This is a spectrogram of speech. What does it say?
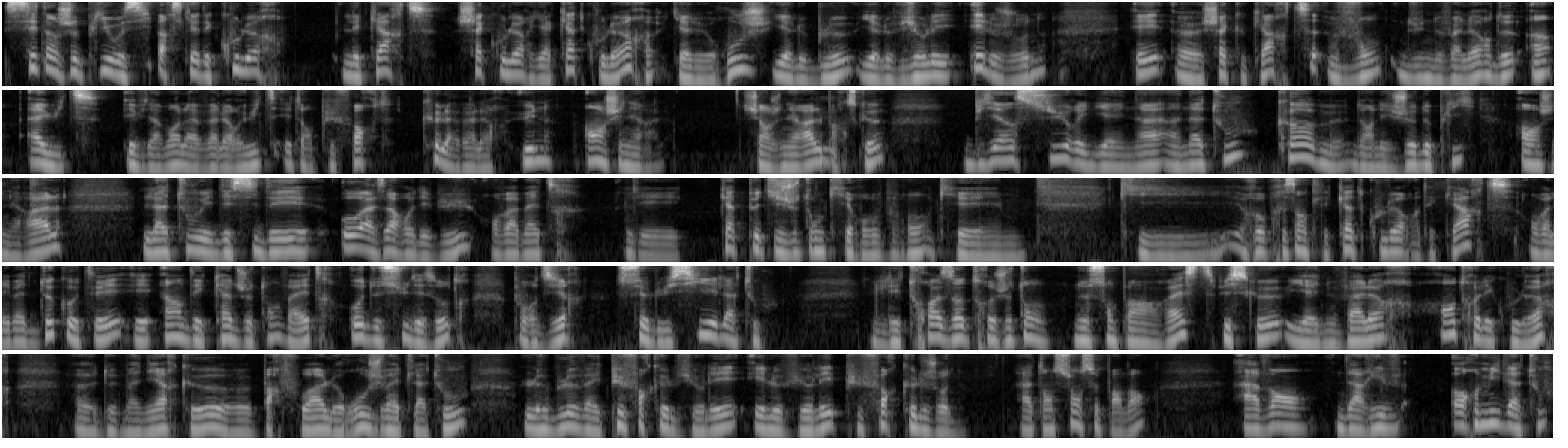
C'est un jeu pli aussi parce qu'il y a des couleurs. Les cartes, chaque couleur, il y a quatre couleurs. Il y a le rouge, il y a le bleu, il y a le violet et le jaune. Et euh, chaque carte vont d'une valeur de 1 à 8. Évidemment, la valeur 8 étant plus forte que la valeur 1 en général. En général parce que, bien sûr, il y a- un atout, comme dans les jeux de pli en général. L'atout est décidé au hasard au début. On va mettre les quatre petits jetons qui, représentent les quatre couleurs des cartes. On va les mettre de côté et un des quatre jetons va être au-dessus des autres pour dire celui-ci est l'atout. Les trois autres jetons ne sont pas en reste puisqu'il y a une valeur entre les couleurs, euh, de manière que euh, parfois le rouge va être l'atout, le bleu va être plus fort que le violet et le violet plus fort que le jaune. Attention cependant, avant d'arriver hormis l'atout,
